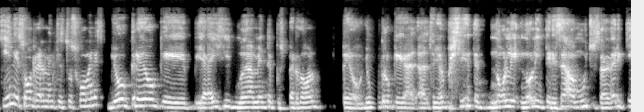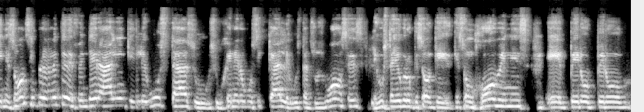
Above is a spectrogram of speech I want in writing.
quiénes son realmente estos jóvenes. Yo creo que, y ahí sí, nuevamente, pues perdón, pero yo creo que al, señor presidente no le, no le interesaba mucho saber quiénes son, simplemente defender a alguien que le gusta su, su género musical, le gustan sus voces, le gusta, yo creo que son, que, que son jóvenes, eh, pero, pero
